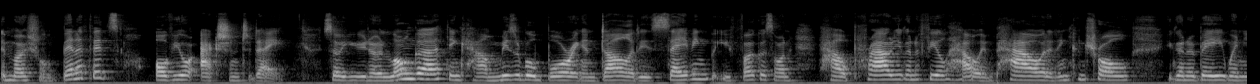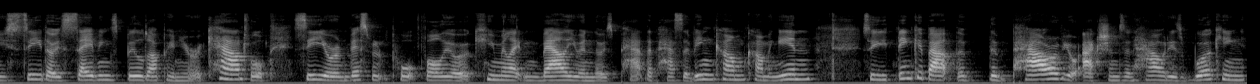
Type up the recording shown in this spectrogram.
emotional benefits of your action today. So you no longer think how miserable, boring, and dull it is saving, but you focus on how proud you're going to feel, how empowered and in control you're going to be when you see those savings build up in your account or see your investment portfolio accumulate in value and those pa- the passive income coming in. So you think about the, the power of your actions and how it is working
